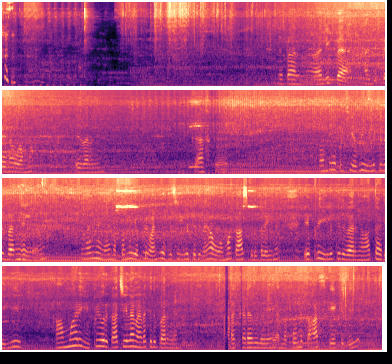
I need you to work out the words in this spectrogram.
Mm-hmm. இது பாருங்க. அடிப்பேன் அடிப்பேன்னா உங்க அம்மா இது பாருங்க காசுக்கு வண்டியை பிடிச்சி எப்படி இழுக்குது பாருங்கங்க பாருங்கங்க அந்த பொண்ணு எப்படி வண்டியை பிடிச்சி இழுக்குதுன்னு அவங்க அம்மா காசு கொடுக்கலைன்னு எப்படி இழுக்குது பாருங்க ஆத்தாடி அம்மாடி இப்படி ஒரு காட்சியெல்லாம் நடக்குது பாருங்க அடக்கடவுளே அந்த பொண்ணு காசு கேட்குது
